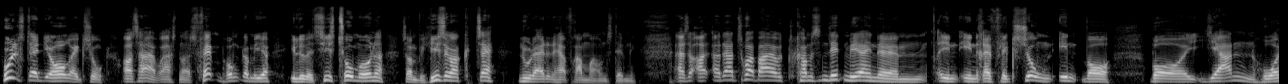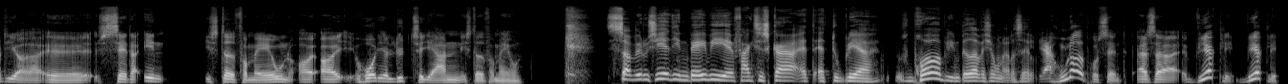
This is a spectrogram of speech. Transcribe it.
fuldstændig overreaktion. Og så har jeg forresten også fem punkter mere i løbet af de sidste to måneder, som vi lige så godt kan tage. Nu der er den her fremragende stemning. Altså, og, og der tror jeg bare, at jeg kommer sådan lidt mere en, øhm, en, en refleksion ind, hvor, hvor hjernen hurtigere øh, sætter ind i stedet for maven, og, og hurtigere lytte til hjernen i stedet for maven. Så vil du sige, at din baby øh, faktisk gør, at, at du, bliver, du prøver at blive en bedre version af dig selv? Ja, 100 procent. Altså, virkelig, virkelig.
